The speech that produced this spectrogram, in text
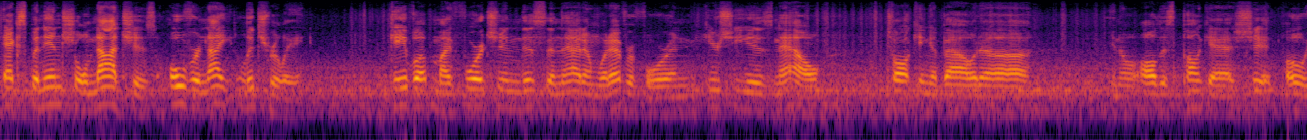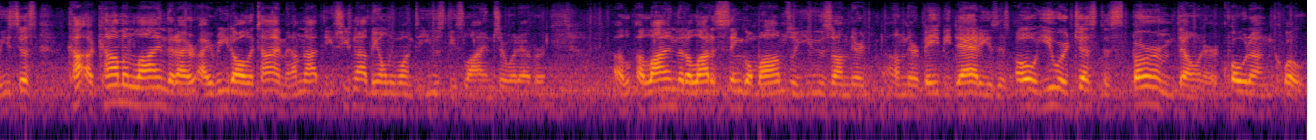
exponential notches overnight, literally. Gave up my fortune, this and that, and whatever for, and here she is now talking about, uh, you know, all this punk ass shit. Oh, he's just a common line that I, I read all the time, and I'm not. The, she's not the only one to use these lines or whatever. A, line that a lot of single moms will use on their on their baby daddies is, "Oh, you were just a sperm donor," quote unquote.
